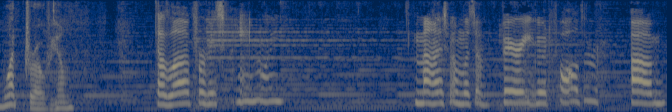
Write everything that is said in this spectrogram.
What drove him? The love for his family. My husband was a very good father. Um,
